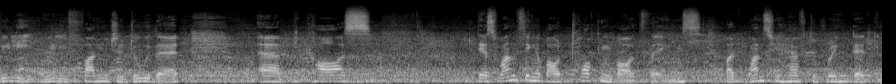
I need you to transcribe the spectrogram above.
really, really fun to do that uh, because there's one thing about talking about things, but once you have to bring that in,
